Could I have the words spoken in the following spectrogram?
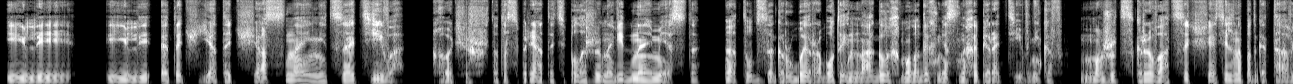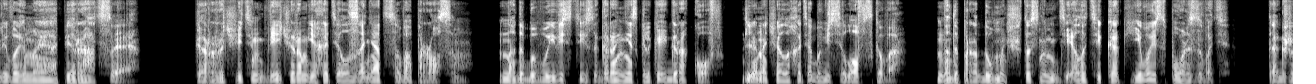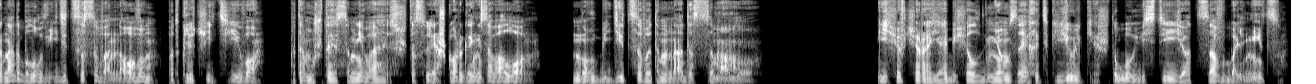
Или... или это чья-то частная инициатива? Хочешь что-то спрятать, положи на видное место. А тут за грубой работой наглых молодых местных оперативников может скрываться тщательно подготавливаемая операция. Короче, этим вечером я хотел заняться вопросом. Надо бы вывести из игры несколько игроков. Для начала хотя бы Веселовского. Надо продумать, что с ним делать и как его использовать. Также надо было увидеться с Ивановым, подключить его. Потому что я сомневаюсь, что слежку организовал он. Но убедиться в этом надо самому. Еще вчера я обещал днем заехать к Юльке, чтобы увезти ее отца в больницу.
